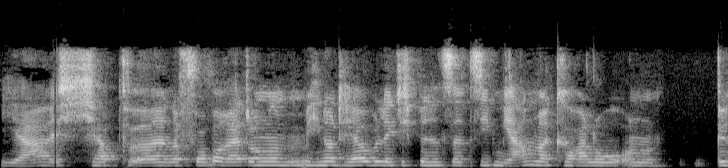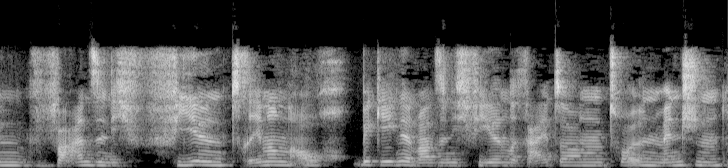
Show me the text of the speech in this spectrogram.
Ja, ich habe äh, in der Vorbereitung hin und her überlegt, ich bin jetzt seit sieben Jahren bei Cavallo und bin wahnsinnig vielen Trainern auch begegnet, wahnsinnig vielen Reitern, tollen Menschen.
